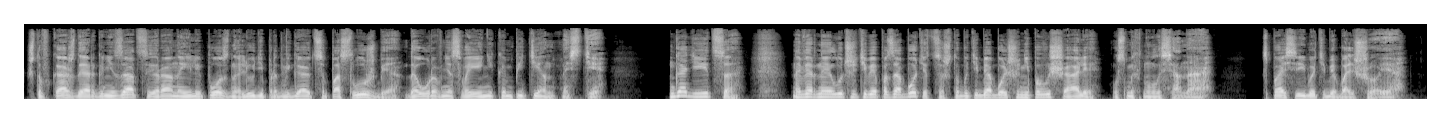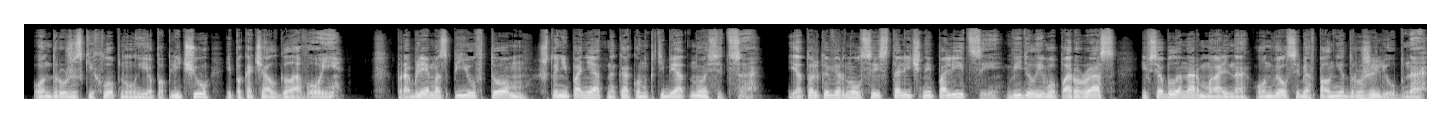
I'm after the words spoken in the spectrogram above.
что в каждой организации рано или поздно люди продвигаются по службе до уровня своей некомпетентности. «Годится. Наверное, лучше тебе позаботиться, чтобы тебя больше не повышали», — усмехнулась она. «Спасибо тебе большое. Он дружески хлопнул ее по плечу и покачал головой. «Проблема с Пью в том, что непонятно, как он к тебе относится. Я только вернулся из столичной полиции, видел его пару раз, и все было нормально, он вел себя вполне дружелюбно.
